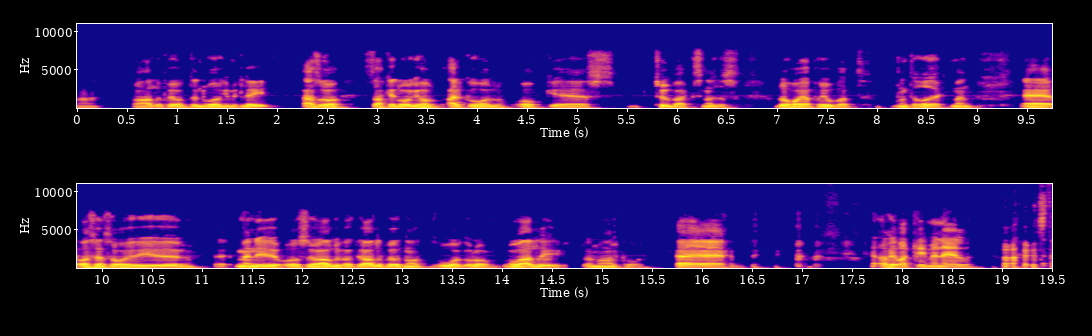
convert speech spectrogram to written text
Mm. Jag har aldrig provat en drog i mitt liv. Alltså starka droger, alkohol och eh, tobak, snus. Då har jag provat, inte rökt men. Eh, och sen så har jag ju, men och så har jag aldrig varit, jag har aldrig provat några droger då. Och aldrig med alkohol. Eh, jag har varit kriminell.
